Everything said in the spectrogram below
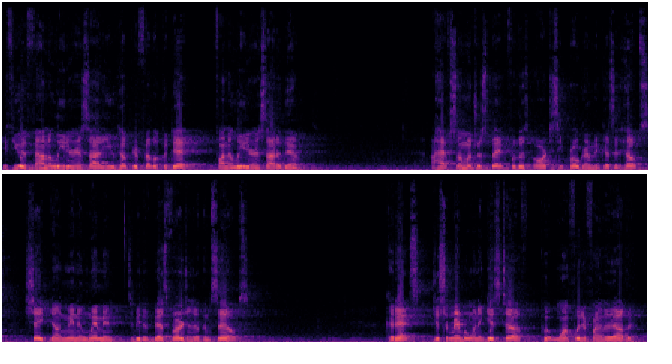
If you have found a leader inside of you, help your fellow cadet find a leader inside of them. I have so much respect for this ROTC program because it helps shape young men and women to be the best versions of themselves. Cadets, just remember when it gets tough, put one foot in front of the other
